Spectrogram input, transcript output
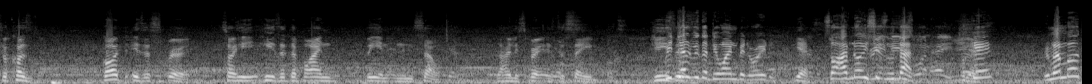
because God is a spirit, so he, he's a divine being in himself. The Holy Spirit is the same. We Jesus, dealt with the divine bit already. yes, So I have no issues with that. D's, one H. Okay? Remember?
